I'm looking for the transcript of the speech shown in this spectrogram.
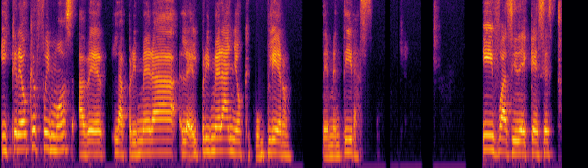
Y creo que fuimos a ver la primera, el primer año que cumplieron de mentiras. Y fue así de, ¿qué es esto?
